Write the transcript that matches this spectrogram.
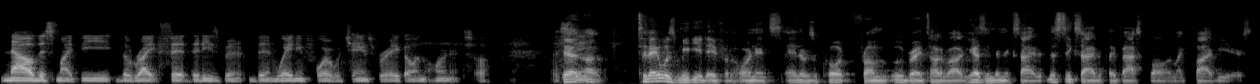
now this might be the right fit that he's been been waiting for with James Borrego and the Hornets. So yeah. Uh, today was media day for the Hornets, and there was a quote from Oubre talking about he hasn't been excited, this is excited to play basketball in like five years.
